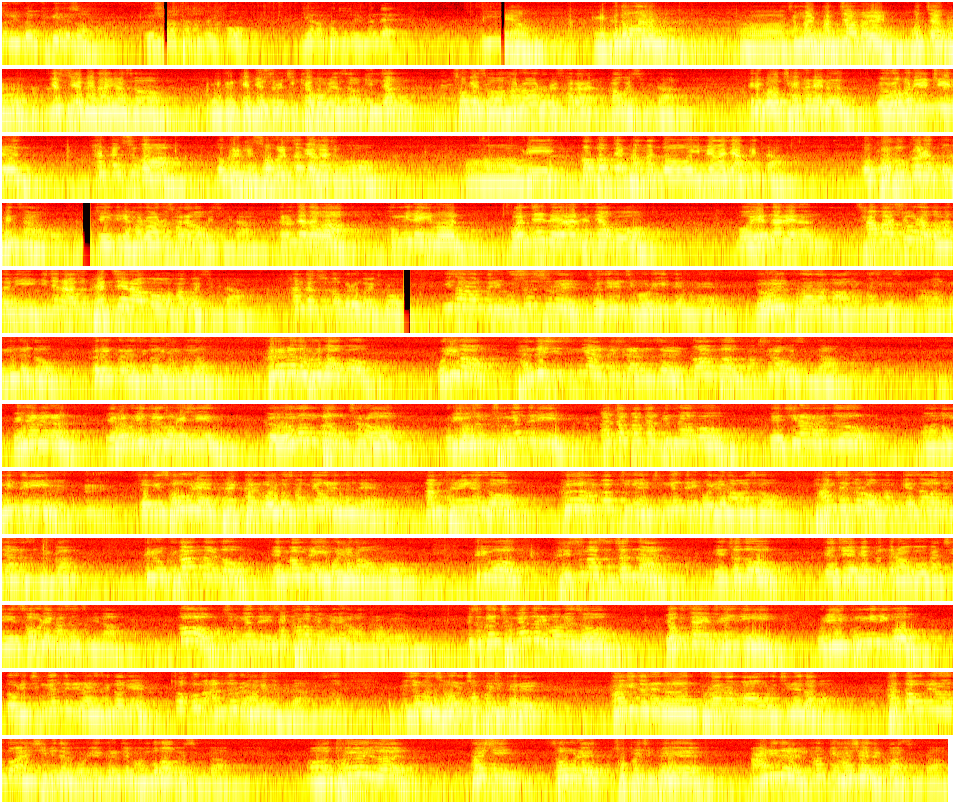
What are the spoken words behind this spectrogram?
목소리를 더 크게 내서 그 시합 파트도 있고 이하나 파트도 있는데 이. 예, 그동안 어, 정말 밤잠을 못 자고 뉴스에 매달려서 예, 그렇게 뉴스를 지켜보면서 긴장 속에서 하루하루를 살아가고 있습니다. 그리고 최근에는 요, 요번 일주일은 한덕수가 또 그렇게 속을 썩여가지고 어, 우리 헌법재판관도 임명하지 않겠다. 또 거부권은 또 행사하고 저희들이 하루하루 살아가고 있습니다. 그런데다가 국민의힘은 언제 내란했냐고 뭐 옛날에는 사과 쇼라도 하더니 이제는 아주 배째라고 하고 있습니다. 한덕수도 그러고 있고 이 사람들이 무슨 수를 저지를지 모르기 때문에 늘 불안한 마음을 가지고 있습니다. 아마 국민들도 그럴 거라는 생각이 들고요. 그럼에도 불구하고 우리가 반드시 승리할 것이라는 것을 또 한 번 확신하고 있습니다. 왜냐면은 여러분이 들고 계신 그 응원봉처럼 우리 요즘 청년들이 반짝반짝 빛나고 예, 지난 한주 어, 농민들이 저기 서울에 트랙터를 몰고 상경을 했는데 남트랙에서 그 한밤중에 청년들이 몰려 나와서 밤새도록 함께 싸워주지 않았습니까? 그리고 그 다음날도 몇만 명이 몰려 나오고 그리고 크리스마스 전날 예 저도 여주에 몇 분들하고 같이 서울에 갔었습니다. 또 청년들이 새카맣게 몰려 나왔더라고요. 그래서 그 청년들을 보면서 역사의 주인이 우리 국민이고 또 우리 청년들이라는 생각에 조금 안도를 하게 됩니다. 그래서 요즘은 서울 촛불 집회를 가기 전에는 불안한 마음으로 지내다가 갔다 오면은 또 안심이 되고 예, 그렇게 반복하고 있습니다. 어, 토요일 날 다시 서울의 촛불 집회에 많이들 함께 하셔야 될 것 같습니다.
